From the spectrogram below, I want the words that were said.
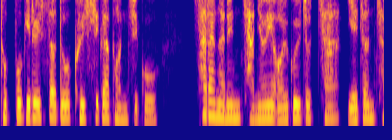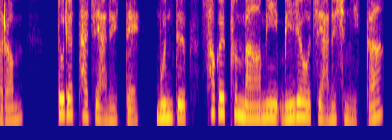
돋보기를 써도 글씨가 번지고 사랑하는 자녀의 얼굴조차 예전처럼 또렷하지 않을 때 문득 서글픈 마음이 밀려오지 않으십니까?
